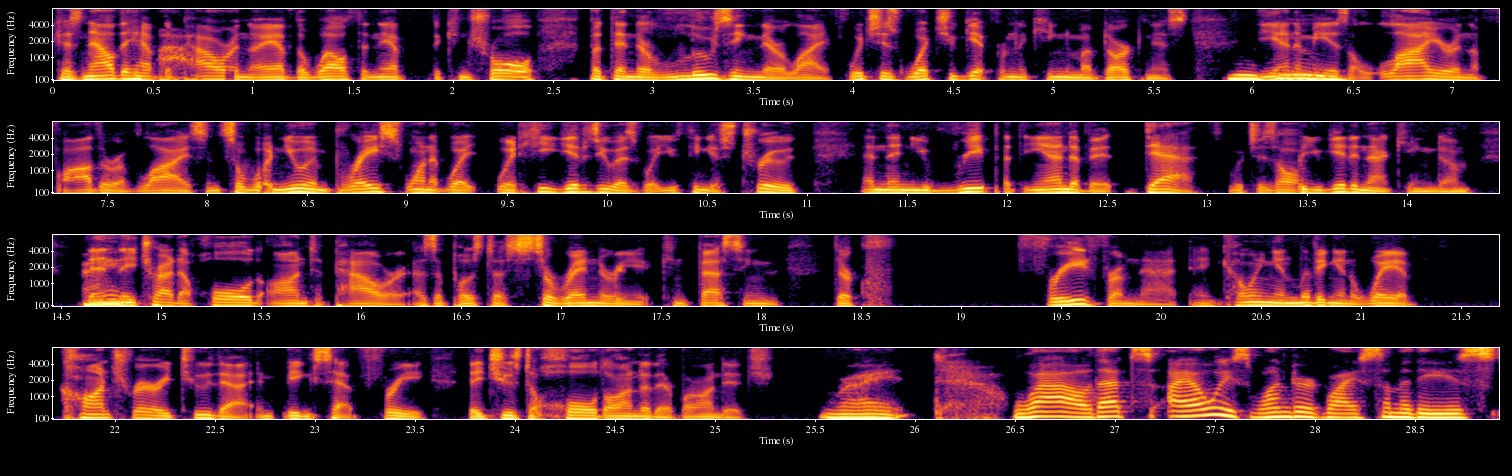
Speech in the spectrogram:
because now they have the power and they have the wealth and they have the control, but then they're losing their life, which is what you get from the kingdom of darkness. The enemy Mhm. is a liar and the father of lies. And so when you embrace one of what, what he gives you as what you think is truth, and then you reap at the end of it death, which is all you get in that kingdom, then they try to hold on to power as opposed to surrendering it, confessing they're cr- freed from that and going and living in a way of contrary to that and being set free. They choose to hold on to their bondage. Right. Wow. That's, I always wondered why some of these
